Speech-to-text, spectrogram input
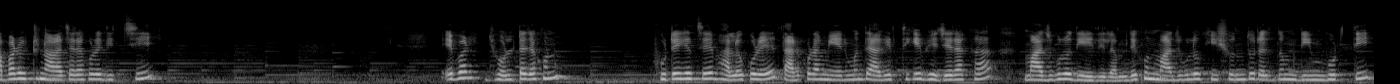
আবারও একটু নাড়াচাড়া করে দিচ্ছি। এবার ঝোলটা যখন ফুটে গেছে ভালো করে, তারপর আমি এর মধ্যে আগের থেকে ভেজে রাখা মাছগুলো দিয়ে দিলাম। দেখুন মাছগুলো কি সুন্দর একদম ডিম ভর্তি।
